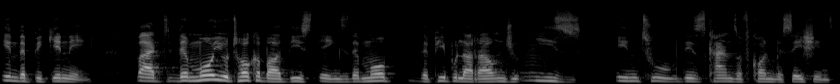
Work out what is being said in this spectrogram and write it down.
in the beginning, but the more you talk about these things, the more the people around you ease into these kinds of conversations.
